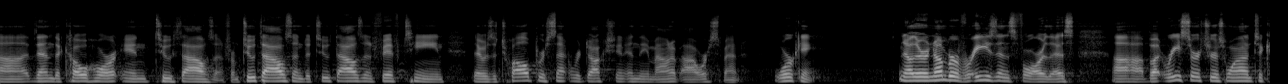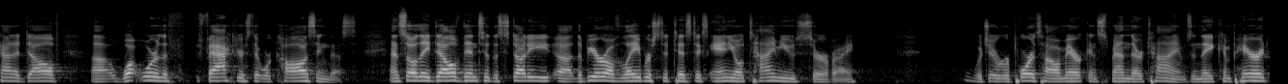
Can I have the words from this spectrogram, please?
uh, than the cohort in 2000. From 2000 to 2015, there was a 12% reduction in the amount of hours spent working. Now, there are a number of reasons for this, uh, but researchers wanted to kind of delve uh, what were the factors that were causing this. And so they delved into the study, uh, the Bureau of Labor Statistics annual time use survey, which reports how Americans spend their times. And they compared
